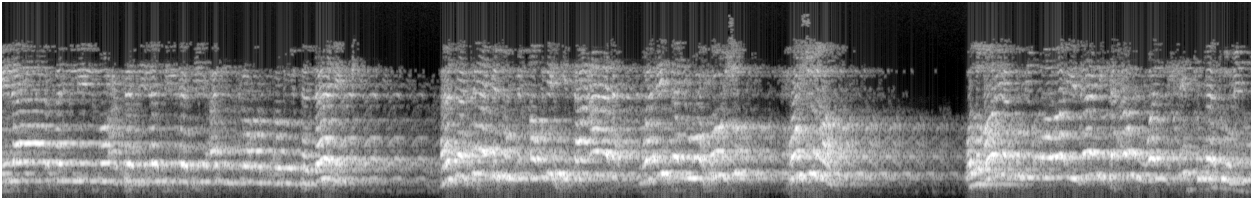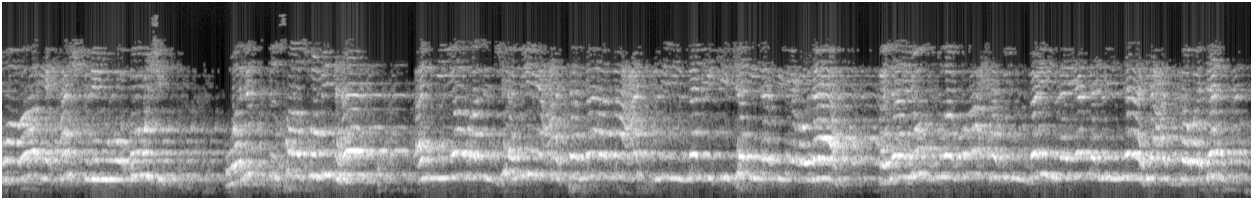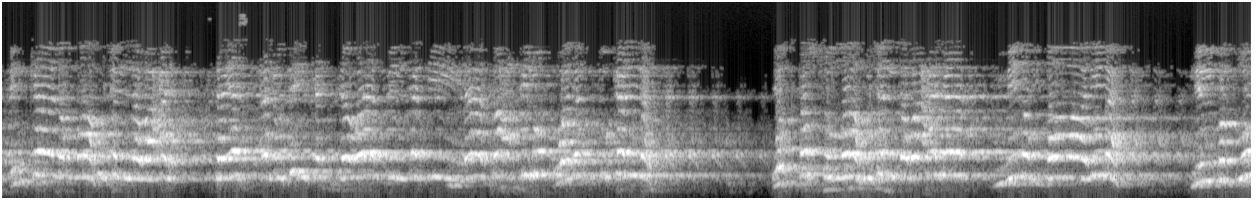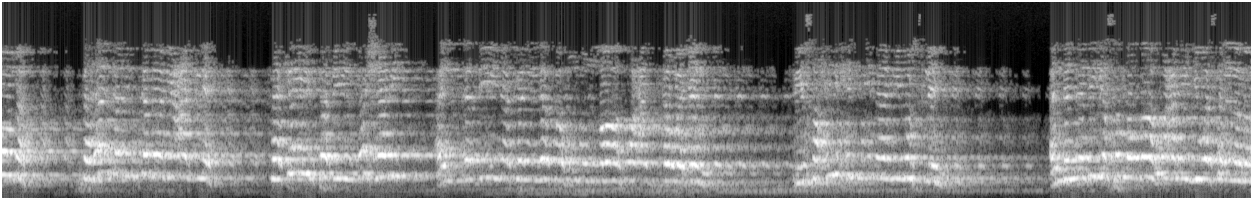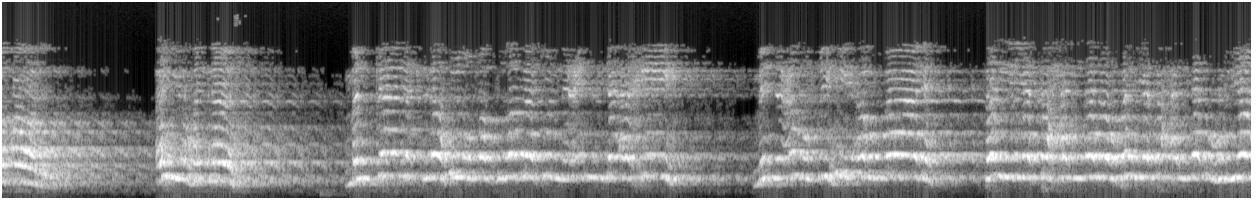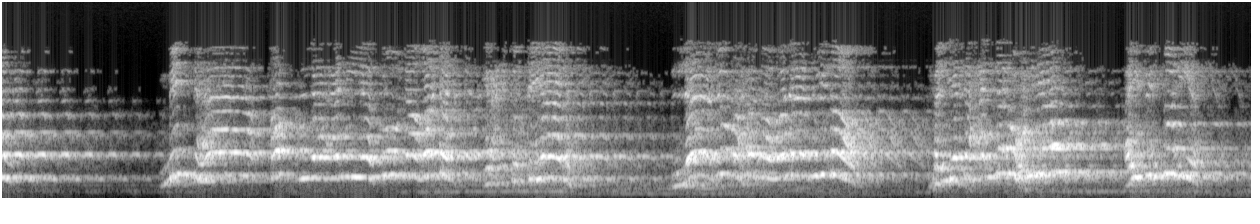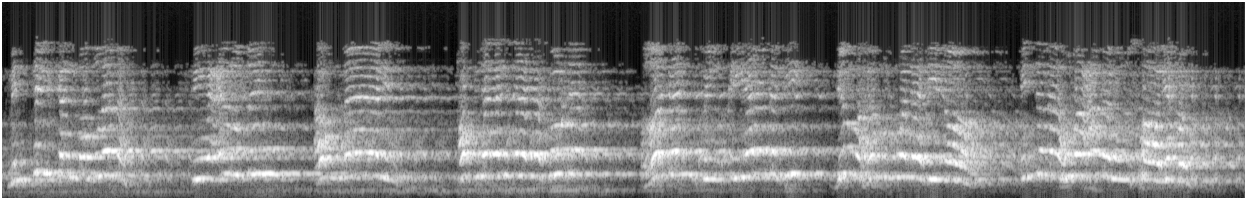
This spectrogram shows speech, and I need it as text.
خلافا للمعتزلة التي أنكرت حدوث ذلك. هذا ثابت بقوله تعالى وإذا الوحوش حشرت. والغاية من وراء ذلك أو الحكمة من وراء حشر الوحوش. والاقتصاص منها أن يرى الجميع تمام عدل الملك جل في علاه. فلا يظلم أحد بين يدي الله عز وجل. إن كان الله جل وعلا سيسأل تلك الدواب التي لا تعقل ولم تكلف. يختص الله جل وعلا من الظالمة للمظلومة. فهذا من تمام عدله. فكيف بالبشر الذين كلفهم الله عز وجل؟ في صحيح الإمام مسلم أن النبي صلى الله عليه وسلم قال أيها الناس من كانت له مظلمة عند أخيه من عرضه أو ماله فليتحلله فليتحلله اليوم. منها قبل أن يكون غدا يعني في القيامة. لا درهم ولا دينار. فليتحلله اليوم أي في الدنيا من تلك المظلمة في عرض أو مال قبل أن لا يكون غدا في القيامة درهم ولا دينار. إنما هو عمل صالح.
